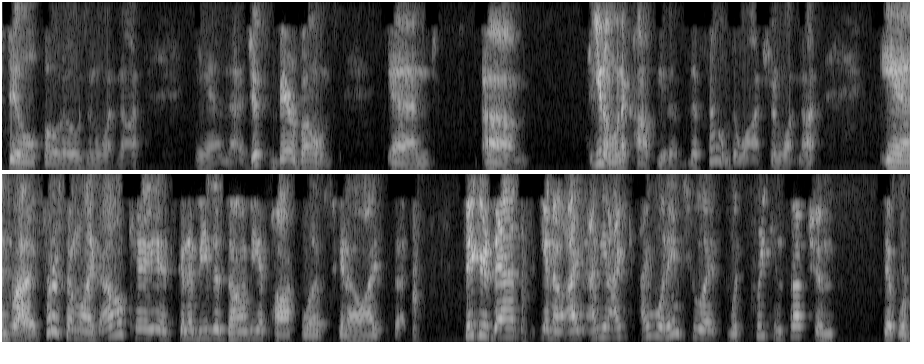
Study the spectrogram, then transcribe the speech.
still photos and whatnot, and uh, just bare bones, and, um, you know, and a copy of the, the film to watch and whatnot. And Right. at first, I'm like, oh, okay, it's going to be the zombie apocalypse. You know, I figured that. You know, I, I mean, I, I went into it with preconceptions that were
